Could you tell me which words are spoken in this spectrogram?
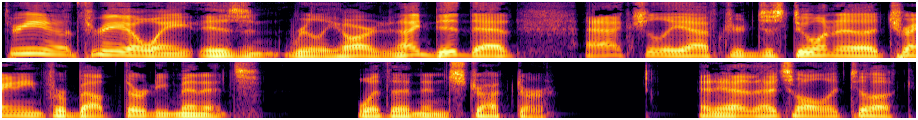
3, 308 isn't really hard. And I did that actually after just doing a training for about 30 minutes with an instructor. And uh, that's all it took.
